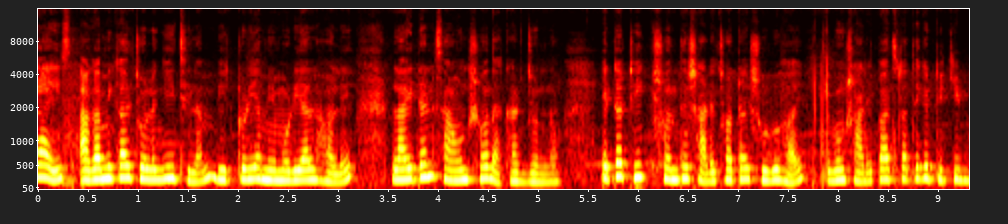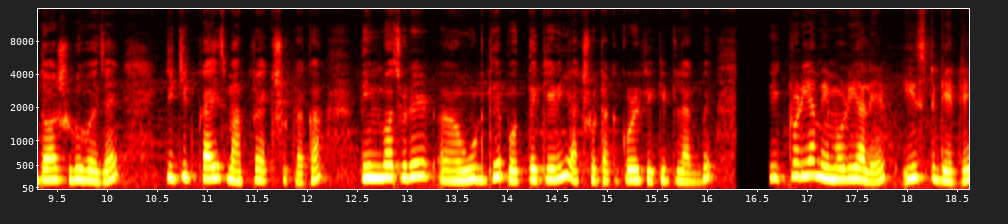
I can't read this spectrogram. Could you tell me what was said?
গাইস আগামীকাল চলে গিয়েছিলাম ভিক্টোরিয়া মেমোরিয়াল হলে লাইট অ্যান্ড সাউন্ড শো দেখার জন্য। এটা ঠিক সন্ধে সাড়ে ছটায় শুরু হয় এবং সাড়ে পাঁচটা থেকে টিকিট দেওয়া শুরু হয়ে যায়। টিকিট প্রাইস মাত্র একশো টাকা। তিন বছরের ঊর্ধ্বে প্রত্যেকেরই একশো টাকা করে টিকিট লাগবে। ভিক্টোরিয়া মেমোরিয়ালের ইস্ট গেটে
